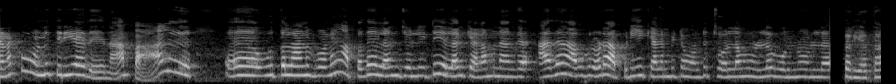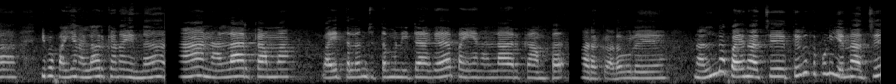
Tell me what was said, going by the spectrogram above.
எனக்கும் ஒன்றும் தெரியாது. நான் பால் ஊத்தலான்னு போனேன். அப்பதான் எல்லாரும் சொல்லிட்டு எல்லாம் கிளம்புனாங்க. அதான் அவங்களோட அப்படியே கிளம்பிட்டேன் ஒன்றும் சொல்லவும் இல்லை ஒன்றும் இல்லை. சரியாத்தா இப்ப பையன் நல்லா இருக்கானா என்ன? ஆ நல்லா இருக்காம்மா. வயிற்றெல்லாம் சுத்தம் பண்ணிட்டாங்க. பையன் நல்லா இருக்கான் இப்ப. அட கடவுளே நல்ல பையனாச்சு. திடுத்து புண்ணி என்னாச்சு?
